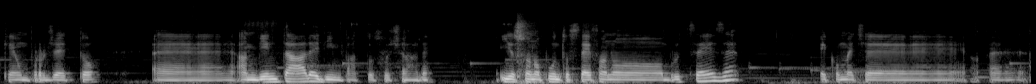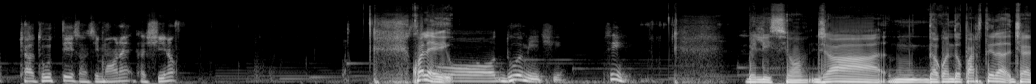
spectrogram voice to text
che è un progetto eh, ambientale di impatto sociale. Io sono appunto Stefano Bruzzese e con me c'è... Eh... Ciao a tutti, sono Simone Cascino. Qual è? Due amici. Sì, Bellissimo, già da quando parte la, cioè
